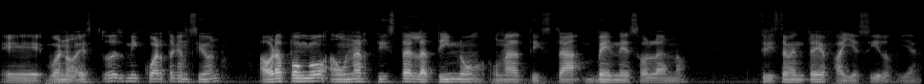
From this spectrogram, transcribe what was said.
Eh, bueno, esto es mi cuarta canción. Ahora pongo a un artista latino, un artista venezolano, tristemente fallecido ya.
